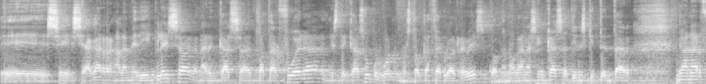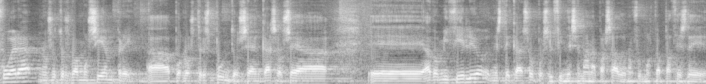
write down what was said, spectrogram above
eh, se, se, agarran a la media inglesa, ganar en casa, empatar fuera. En este caso, pues bueno, nos toca hacerlo al revés. Cuando no ganas en casa, tienes que intentar ganar fuera. Nosotros vamos siempre a por los tres puntos, sea en casa o sea eh, a domicilio. En este caso, pues el fin de semana pasado no fuimos capaces de,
